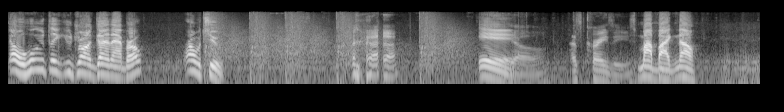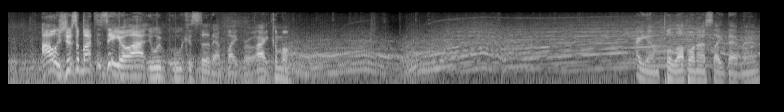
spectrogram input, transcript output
Yo, who you think you drawing a gun at, bro? Wrong with you? Yeah, Yo, that's crazy. it's my bike now. I was just about to say, yo, I, we, we can steal that bike, bro. All right, come on. How you gonna pull up on us like that, man?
